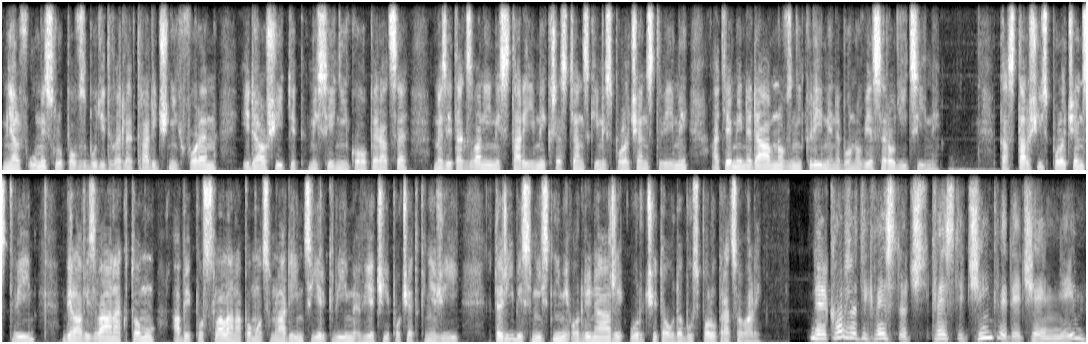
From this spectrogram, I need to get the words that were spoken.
Měl v úmyslu povzbudit vedle tradičních forem i další typ misijní kooperace mezi tzv. starými křesťanskými společenstvími a těmi nedávno vzniklými nebo nově se rodícími – ta starší společenství byla vyzvána k tomu, aby poslala na pomoc mladým církvím větší počet kněží, kteří by s místními ordináři určitou dobu spolupracovali. Nel corso di questi cinque decenni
